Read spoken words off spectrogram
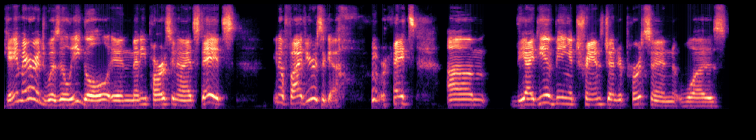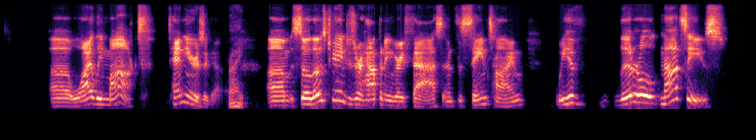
gay marriage was illegal in many parts of the United States, you know, five years ago, right? Um, the idea of being a transgender person was uh, widely mocked 10 years ago. Right. Um, so those changes are happening very fast. And at the same time, we have literal Nazis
